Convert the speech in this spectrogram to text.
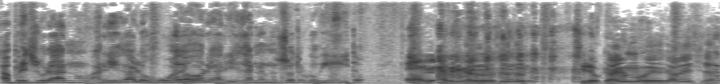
apresurarnos, arriesgar a los jugadores, arriesgarnos nosotros, los viejitos? Arriesgarnos nosotros, si nos caemos de cabeza.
